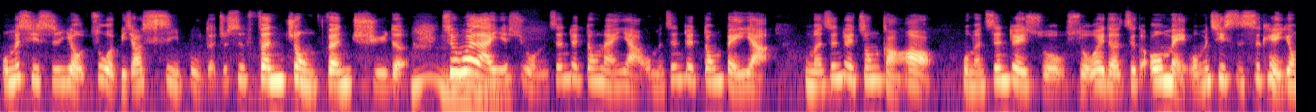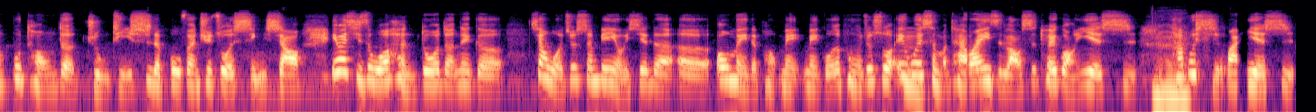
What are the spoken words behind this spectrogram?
我们其实有做比较细部的，就是分众分区的，所以未来也许我们针对东南亚，我们针对东北亚，我们针对中港澳。我们针对所所谓的这个欧美，我们其实是可以用不同的主题式的部分去做行销，因为其实我很多的那个，像我就身边有一些的呃欧美的朋美美国的朋友就说，哎，为什么台湾一直老是推广夜市？他不喜欢夜市，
